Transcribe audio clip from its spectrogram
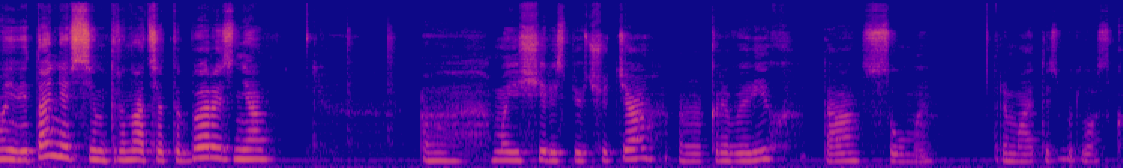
Мої вітання всім 13 березня. Е, Мої щирі співчуття, е, Кривий Ріг та Суми. Тримайтесь, будь ласка.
